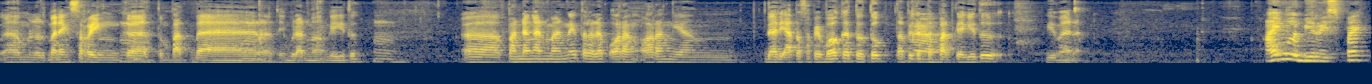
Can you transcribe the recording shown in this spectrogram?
uh, menurut mana yang sering ke tempat bar atau hiburan malam kayak gitu Hmm. uh, pandangan mana terhadap orang-orang yang dari atas sampai bawah ketutup tapi ke Nah. tempat kayak gitu gimana Aing lebih respect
